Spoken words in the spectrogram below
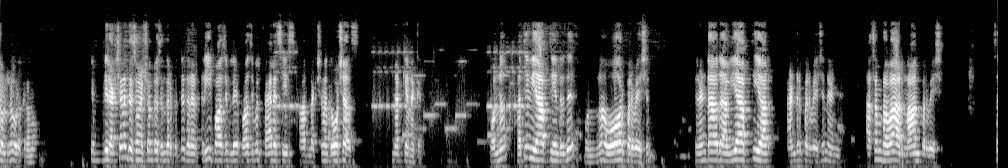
சொல்ற ஒரு கிரமம். இப்படி லட்சணத்தை சொல்ற சந்தர்ப்பத்தில் there are three possible possible fallacies or லட்சண தோஷாஸ். தட் ஒன்னு அதிவியாப்தின்றது ஒன்னு ஓவர் பர்வேஷன் இரண்டாவது அவ்யாப்தி ஆர் அண்டர் பர்வேஷன் அண்ட் அசம்பவா ஆர் நான் பர்வேஷன் ஸோ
